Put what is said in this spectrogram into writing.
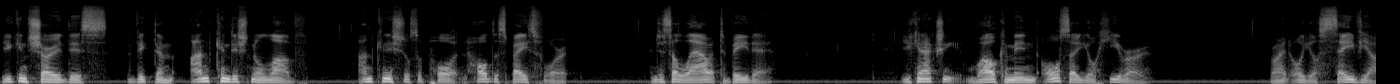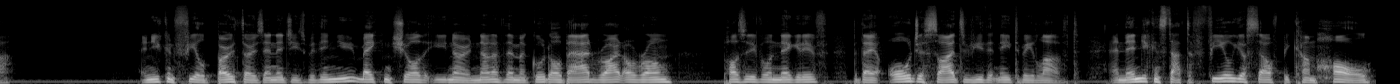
You can show this victim unconditional love, unconditional support, and hold the space for it. And just allow it to be there you can actually welcome in also your hero, right? Or your savior. And you can feel both those energies within you, making sure that you know none of them are good or bad, right or wrong, positive or negative, but they are all just sides of you that need to be loved. And then you can start to feel yourself become whole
